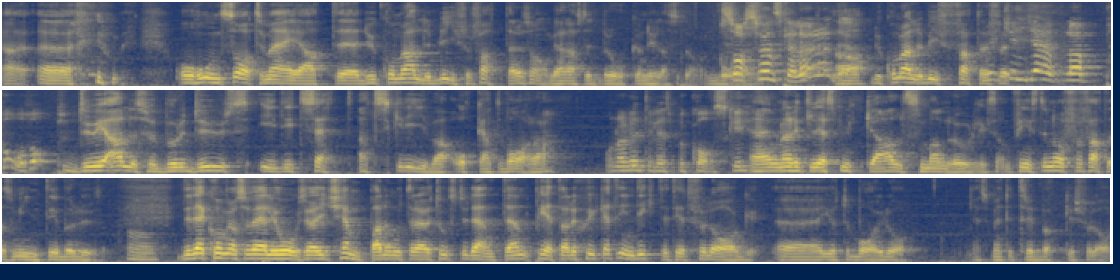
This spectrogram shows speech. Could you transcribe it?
Eh, och hon sa till mig att eh, du kommer aldrig bli författare, sa hon. Vi hade haft ett bråk under hela säsongen. Sa svenska läraren det? Ja, du kommer aldrig bli författare för Vilken jävla påhopp. du är alldeles för burdus i ditt sätt att skriva och att vara. Hon hade inte läst Bukowski. Nej, hon har inte läst mycket alls med andra ord. Liksom. Finns det någon författare som inte är burdus? Ja. Det där kommer jag så väl ihåg så jag kämpade mot det där. Jag tog studenten. Peter hade skickat in dikter till ett förlag eh, i Göteborg då. Som heter Tre Böckers förlag.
